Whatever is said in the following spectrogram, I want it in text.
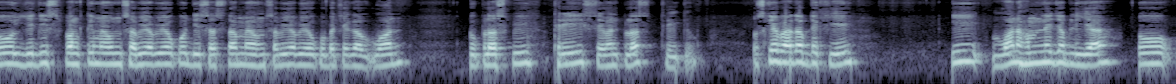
तो ये जिस पंक्ति में उन सभी अवयव को, जिस स्तंभ में उन सभी अवयव को बचेगा, one, two plus P, three, seven plus three Q. उसके बाद अब देखिए कि वन हमने जब लिया तो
